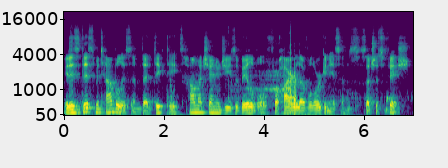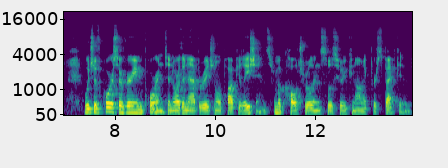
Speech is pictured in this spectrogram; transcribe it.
It is this metabolism that dictates how much energy is available for higher level organisms such as fish, which of course are very important to northern aboriginal populations from a cultural and socioeconomic perspective.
